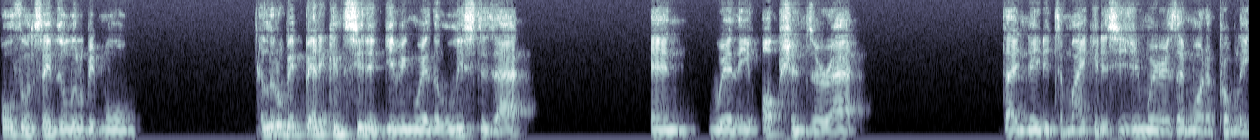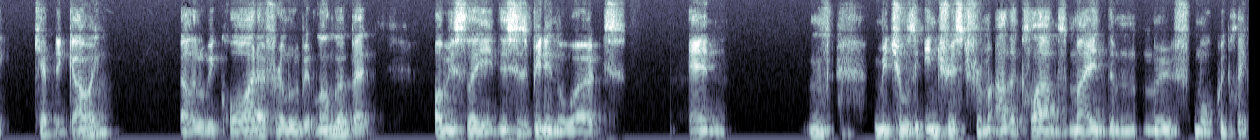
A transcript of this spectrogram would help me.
Hawthorn seems a little bit more a little bit better considered given where the list is at and where the options are at. They needed to make a decision, whereas they might have probably kept it going a little bit quieter for a little bit longer. But obviously, this has been in the works, and Mitchell's interest from other clubs made them move more quickly.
